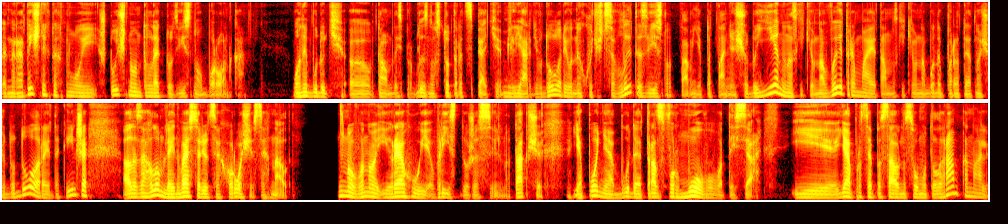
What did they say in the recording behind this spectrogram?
енергетичних технологій, штучного інтелекту, звісно, оборонка. Вони будуть е, там десь приблизно 135 мільярдів доларів. Вони хочуть це влити. Звісно, там є питання щодо єни, наскільки вона витримає, там наскільки вона буде паритетно щодо долара і таке інше. Але загалом для інвесторів це хороші сигнали. Ну воно і реагує в ріст дуже сильно. Так що Японія буде трансформовуватися. І я про це писав на своєму телеграм-каналі.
